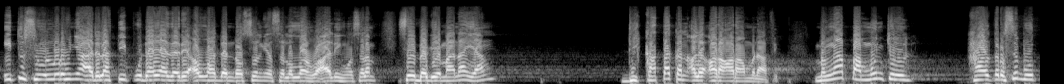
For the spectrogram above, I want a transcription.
itu seluruhnya adalah tipu daya dari Allah dan Rasulnya Shallallahu Alaihi Wasallam, sebagaimana yang dikatakan oleh orang-orang munafik. Mengapa muncul hal tersebut?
